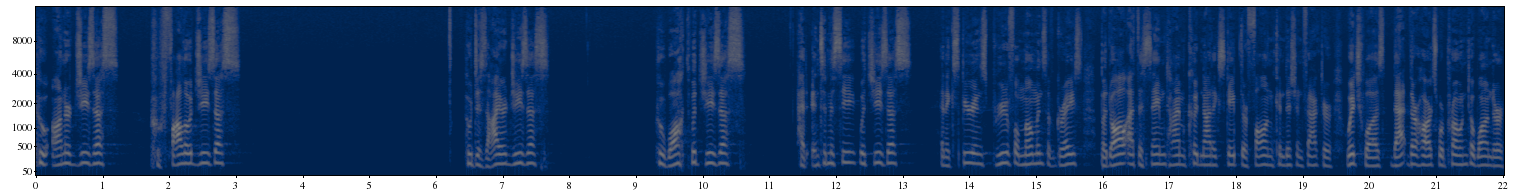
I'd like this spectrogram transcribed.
who honored Jesus, who followed Jesus, who desired Jesus, who walked with Jesus, had intimacy with Jesus, and experienced beautiful moments of grace, but all at the same time could not escape their fallen condition factor, which was that their hearts were prone to wander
